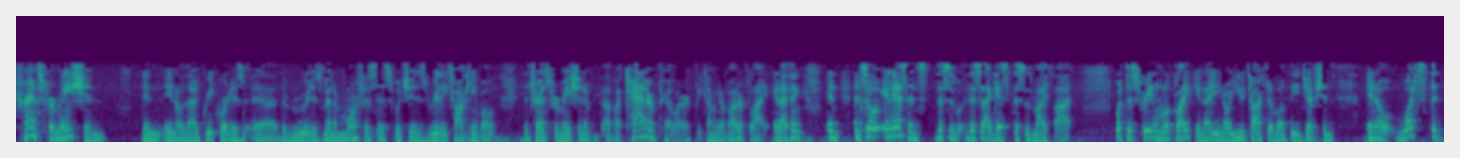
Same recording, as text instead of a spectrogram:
transformation in you know the Greek word is uh, the root is metamorphosis, which is really talking about the transformation of, of, a caterpillar becoming a butterfly. And I think and and so in essence, this is this I guess this is my thought. What does freedom look like? You know, you know, you talked about the Egyptians. You know, what's the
